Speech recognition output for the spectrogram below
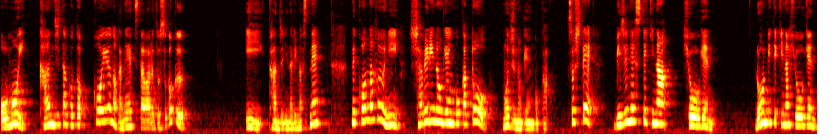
思い、感じたこと、こういうのがね、伝わるとすごくいい感じになりますね。で、こんな風に喋りの言語化と文字の言語化、そしてビジネス的な表現論理的な表現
